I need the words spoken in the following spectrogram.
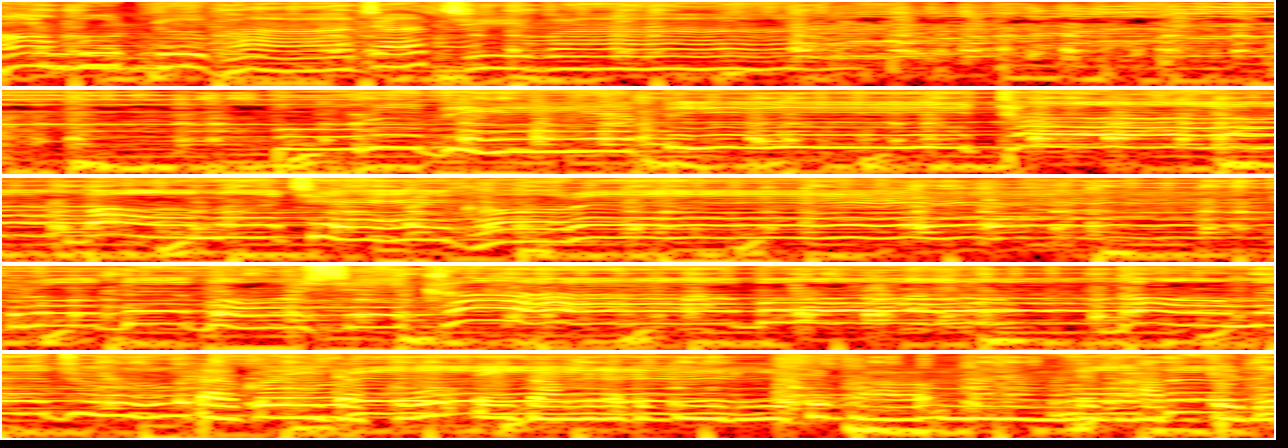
অবশ্যই ভাজা চিবা। পুর দিয়ে পিঠা তারপরে এই দেখো এই গামলাটা দিয়ে দিয়েছে মানে আমাদের ভাব দেবে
